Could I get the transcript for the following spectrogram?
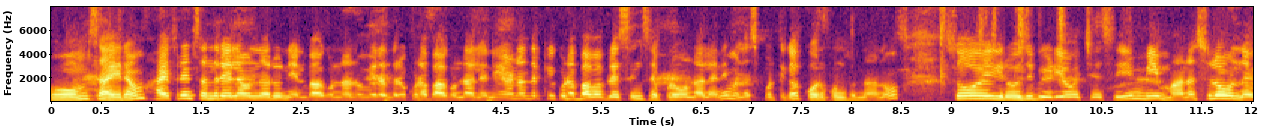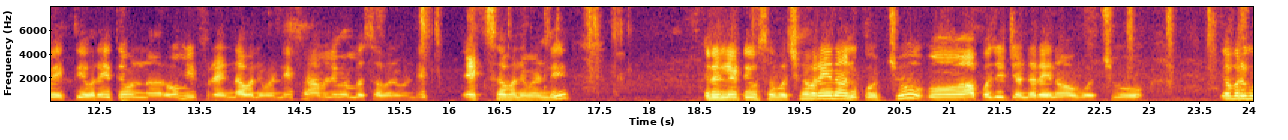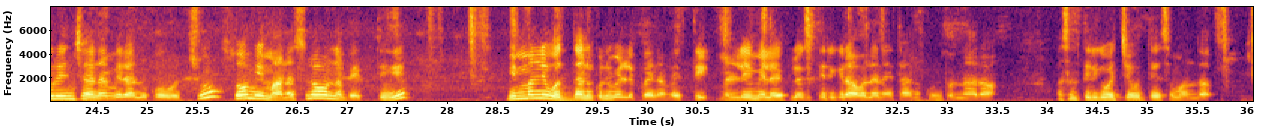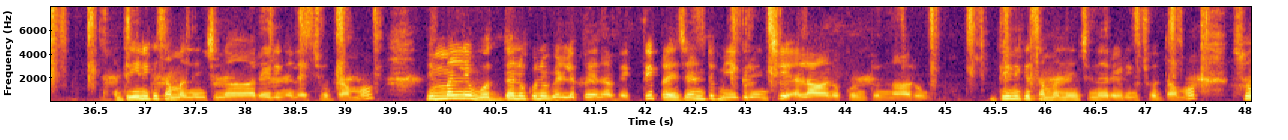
ఓం Sairam. Hi friends అందరూ ఎలా ఉన్నారు? నేను బాగున్నాను. మీరందరూ కూడా బాగుండాలని అండ్ అందరికీ కూడా బాబా బ్లెస్సింగ్స్ ఎప్పుడూ ఉండాలని మనస్ఫూర్తిగా కోరుకుంటున్నాను. సో ఈరోజు వీడియో వచ్చేసి మీ మనసులో ఉన్న వ్యక్తి ఎవరైతే ఉన్నారో మీ ఫ్రెండ్ అవనివ్వండి ఫ్యామిలీ మెంబర్స్ అవనివ్వండి ఎక్స్ అవనివ్వండి రిలేటివ్స్ అవ్వచ్చు ఎవరైనా అనుకోవచ్చు ఆపోజిట్ జెండర్ అయినా అవ్వచ్చు ఎవరి గురించి అయినా మీరు అనుకోవచ్చు. సో మీ మనసులో ఉన్న వ్యక్తి మిమ్మల్ని వద్దనుకుని వెళ్ళిపోయిన వ్యక్తి మళ్ళీ మీ లైఫ్లోకి తిరిగి రావాలని అయితే అనుకుంటున్నారా? అసలు తిరిగి వచ్చే ఉద్దేశం ఉందా? దీనికి సంబంధించిన రీడింగ్ అనేది చూద్దాము. మిమ్మల్ని వద్దనుకుని వెళ్ళిపోయిన వ్యక్తి ప్రజెంట్ మీ గురించి ఎలా అనుకుంటున్నారు? దీనికి సంబంధించిన రీడింగ్ చూద్దాము. సో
